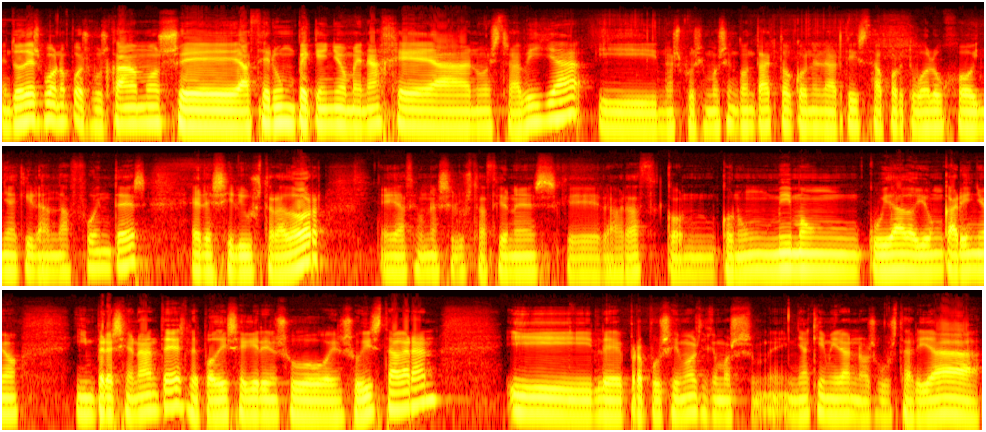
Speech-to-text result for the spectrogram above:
Entonces, bueno, pues buscábamos eh, hacer un pequeño homenaje a nuestra villa y nos pusimos en contacto con el artista portugalujo Iñaki Landa Fuentes. Él es ilustrador, eh, hace unas ilustraciones que la verdad con, un mimo, un cuidado y un cariño impresionantes. Le podéis seguir en su, en su Instagram y le propusimos, dijimos, Iñaki, mira, nos gustaría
